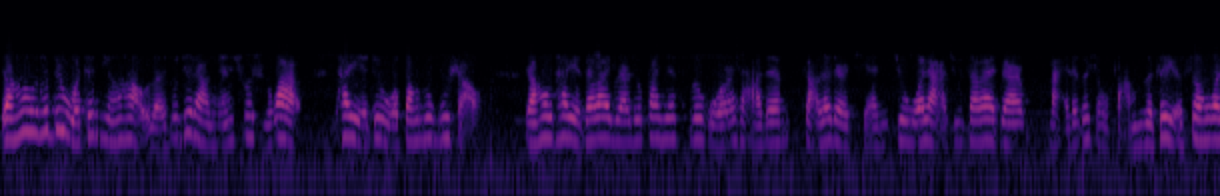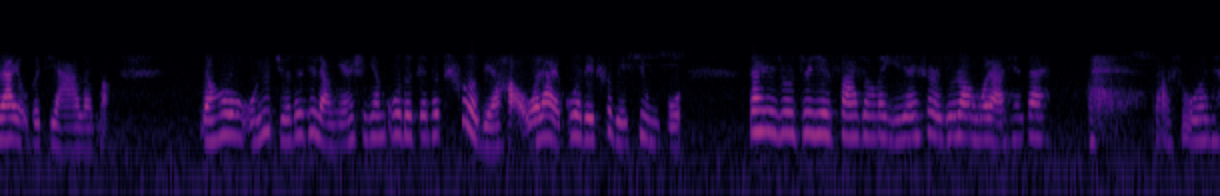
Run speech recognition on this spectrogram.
然后他对我真挺好的，就这两年，说实话，他也对我帮助不少。然后他也在外边就干些私活啥的，攒了点钱，就我俩就在外边买了个小房子，这也算我俩有个家了嘛。然后我就觉得这两年时间过得真的特别好，我俩也过得特别幸福。但是就是最近发生了一件事儿，就让我俩现在，唉，咋说呢，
